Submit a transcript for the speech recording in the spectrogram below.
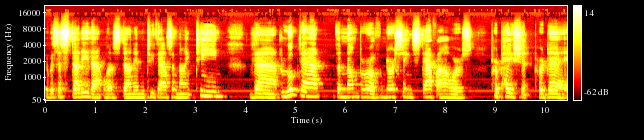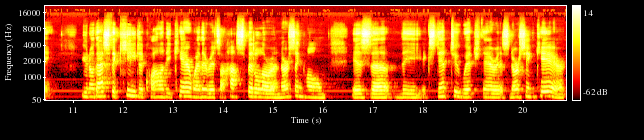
There was a study that was done in 2019 that looked at the number of nursing staff hours per patient per day. You know, that's the key to quality care, whether it's a hospital or a nursing home, is the, the extent to which there is nursing care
